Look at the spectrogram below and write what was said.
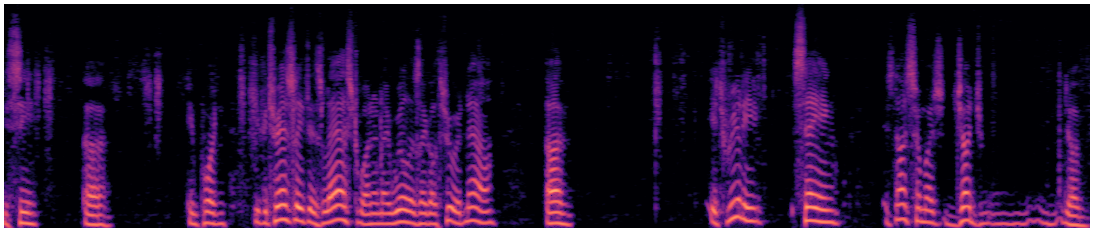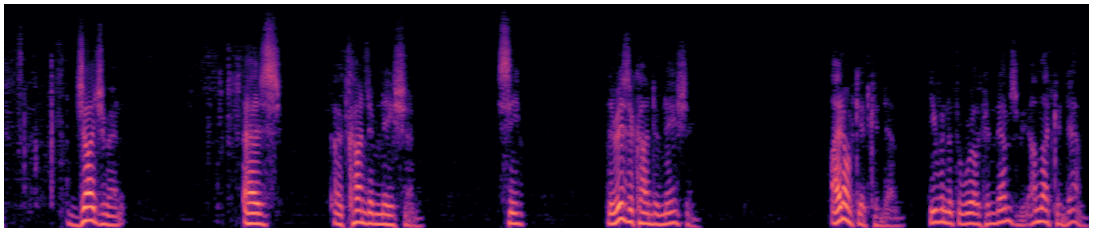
you see, uh, important. You could translate this last one, and I will as I go through it now. Uh, it's really saying it's not so much judge, uh, judgment as a condemnation. See, there is a condemnation. I don't get condemned, even if the world condemns me. I'm not condemned.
